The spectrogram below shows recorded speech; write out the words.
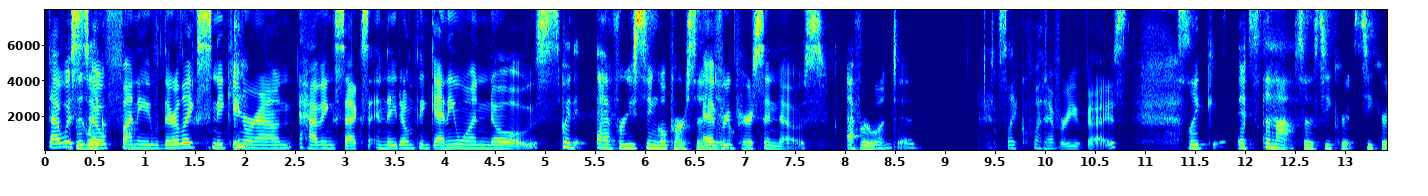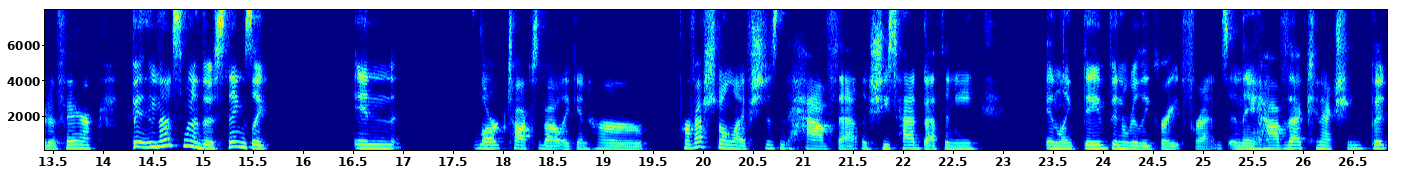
That was But, so like- funny. They're like sneaking around having sex and they don't think anyone knows. But every single person, Every knew. person knows. everyone did. It's like, whatever, you guys. It's like it's the not so secret secret affair. But and that's one of those things like in Lark talks about like in her professional life, she doesn't have that. Like she's had Bethany and like they've been really great friends and they have that connection. But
